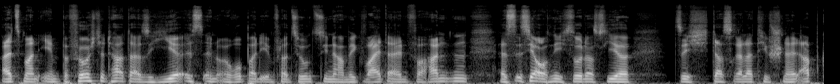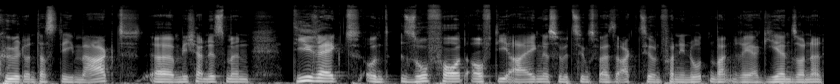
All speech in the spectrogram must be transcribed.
als man eben befürchtet hatte. Also hier ist in Europa die Inflationsdynamik weiterhin vorhanden. Es ist ja auch nicht so, dass hier sich das relativ schnell abkühlt und dass die Marktmechanismen äh, direkt und sofort auf die Ereignisse bzw. Aktien von den Notenbanken reagieren, sondern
